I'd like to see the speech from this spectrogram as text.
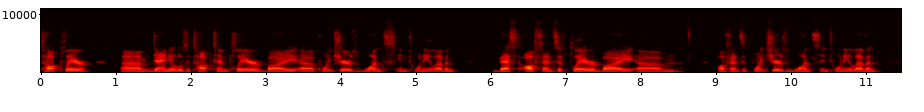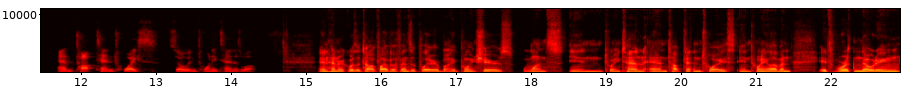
top player, Um, Daniel was a top 10 player by uh, point shares once in 2011. Best offensive player by um, offensive point shares once in 2011, and top 10 twice. So in 2010 as well. And Henrik was a top five offensive player by point shares once in 2010 and top 10 twice in 2011. It's worth noting,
